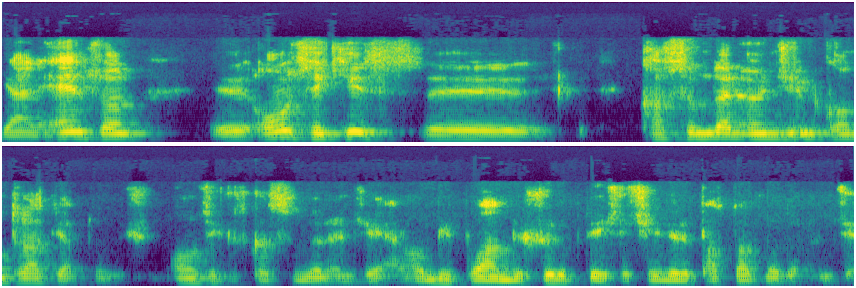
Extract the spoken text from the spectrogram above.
Yani en son 18 e, e, Kasım'dan önce bir kontrat yaptığını düşün. 18 Kasım'dan önce yani o bir puan düşürüp de işte şeyleri patlatmadan önce.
